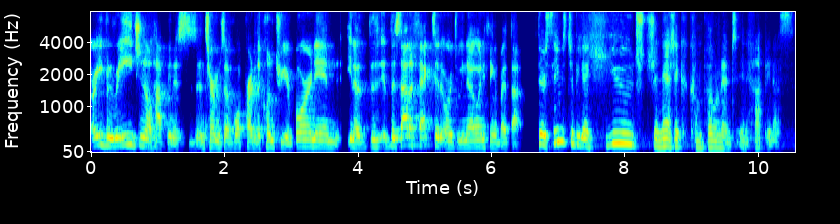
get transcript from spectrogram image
or even regional happiness in terms of what part of the country you're born in? You know, does, does that affect it, or do we know anything about that? There seems to be a huge genetic component in happiness.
